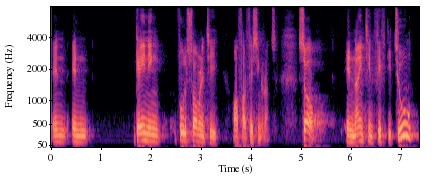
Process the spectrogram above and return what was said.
in, in gaining full sovereignty of our fishing grounds. So, in 1952,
